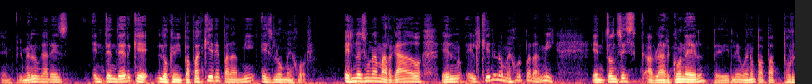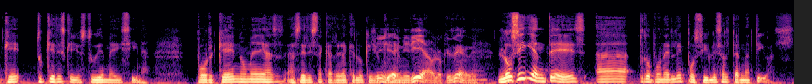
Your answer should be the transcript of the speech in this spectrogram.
en primer lugar, es entender que lo que mi papá quiere para mí es lo mejor. Él no es un amargado, él, él quiere lo mejor para mí. Entonces, hablar con él, pedirle, bueno, papá, ¿por qué tú quieres que yo estudie medicina? ¿Por qué no me dejas hacer esta carrera que es lo que yo quiero? ingeniería o lo que sea. ¿sí? Lo siguiente es a proponerle posibles alternativas.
